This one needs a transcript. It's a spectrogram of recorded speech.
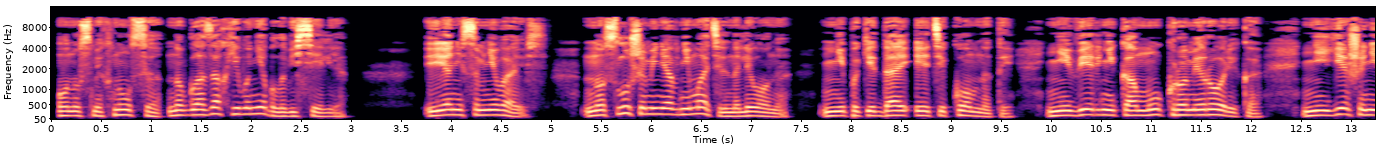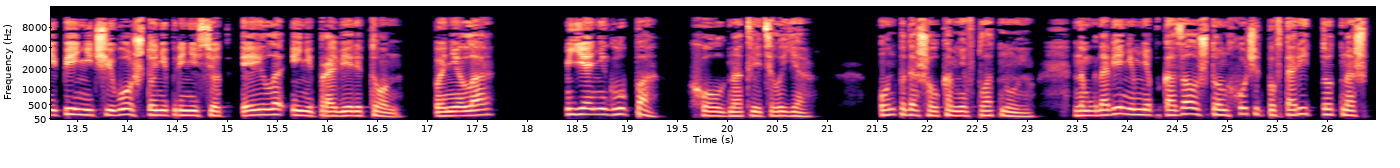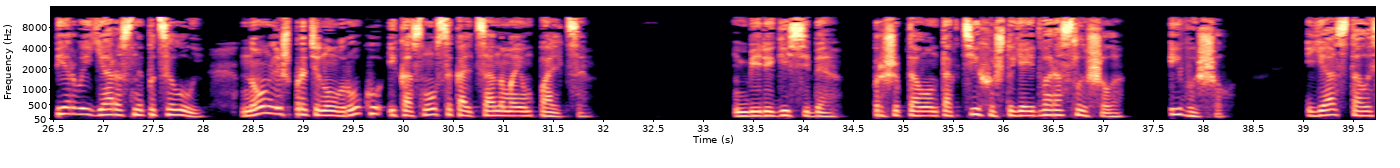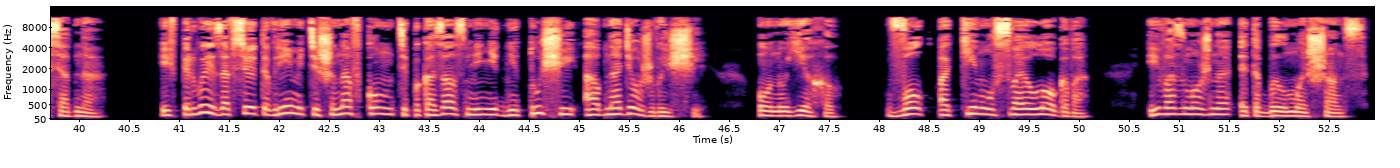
Он усмехнулся, но в глазах его не было веселья. «Я не сомневаюсь. Но слушай меня внимательно, Леона. Не покидай эти комнаты, не верь никому, кроме Рорика, не ешь и не пей ничего, что не принесет Эйла и не проверит он. Поняла? Я не глупа, холодно ответила я. Он подошел ко мне вплотную. На мгновение мне показалось, что он хочет повторить тот наш первый яростный поцелуй. но он лишь протянул руку и коснулся кольца на моем пальце. «Береги себя», — прошептал он так тихо, что я едва расслышала, и вышел. Я осталась одна. И впервые за все это время тишина в комнате показалась мне не гнетущей, а обнадеживающей. Он уехал. Волк покинул свое логово. И, возможно, это был мой шанс.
